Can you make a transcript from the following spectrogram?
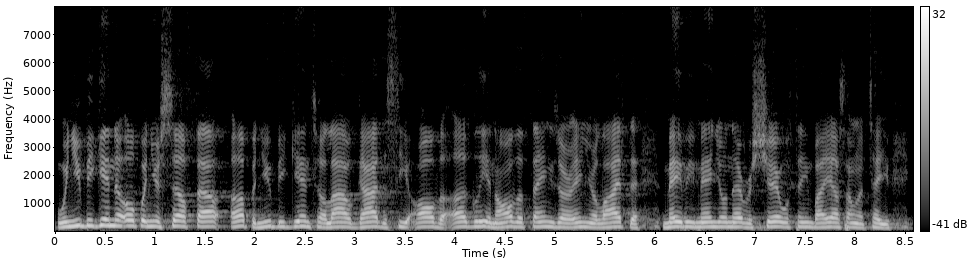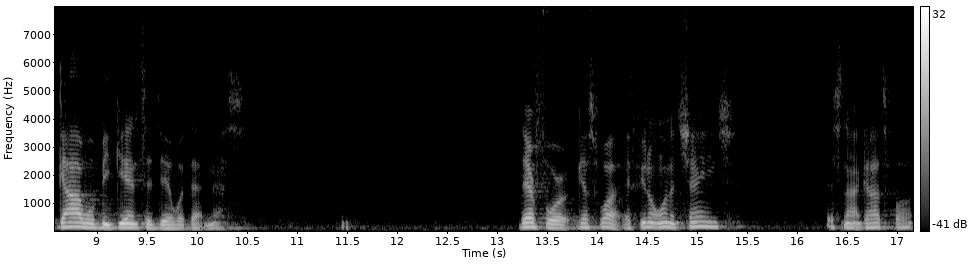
When you begin to open yourself out, up and you begin to allow God to see all the ugly and all the things that are in your life that maybe, man, you'll never share with anybody else, I want to tell you, God will begin to deal with that mess. Therefore, guess what? If you don't want to change, it's not God's fault.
